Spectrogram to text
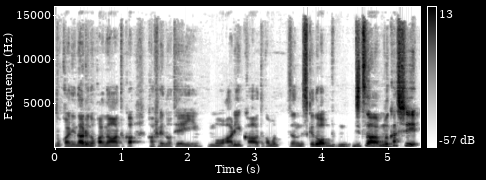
とかになるのかなとか、カフェの店員もありかとか思ってたんですけど、実は昔、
